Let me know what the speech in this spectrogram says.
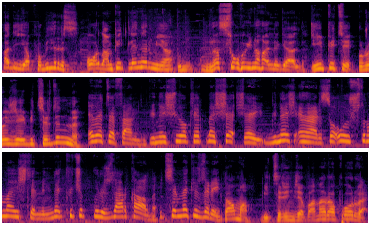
hadi yapabiliriz. Oradan piklenir mi ya? Bu nasıl oyun hale geldi? GPT projeyi bitirdin mi? Evet efendim. Güneşi yok etme şey, şey güneş enerjisi oluşturma işleminde küçük pürüzler kaldı. Bitirmek üzereyim. Tamam bitirince bana rapor ver.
